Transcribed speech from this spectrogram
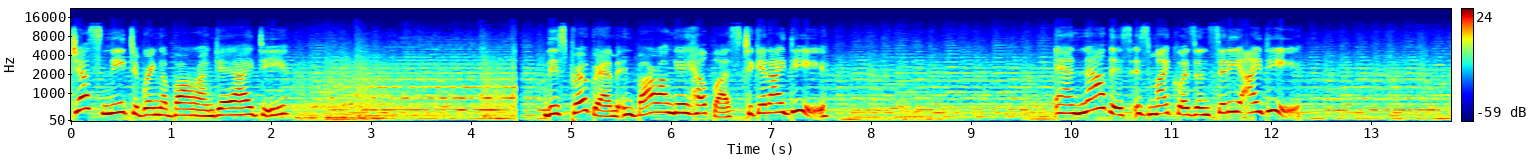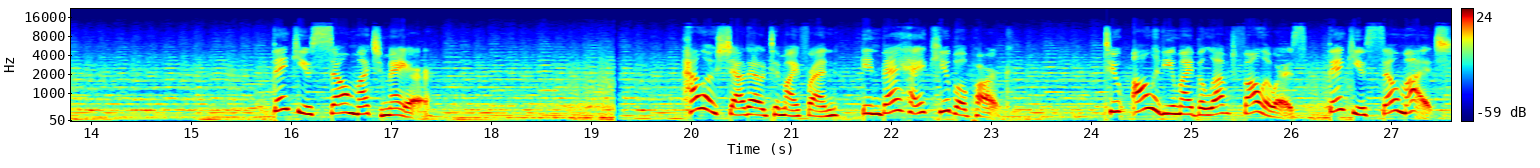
Just need to bring a barangay ID. This program in Barangay help us to get ID. And now this is my Quezon City ID. Thank you so much, Mayor. Hello shout out to my friend in Bahay Kubo Park. To all of you my beloved followers, thank you so much.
